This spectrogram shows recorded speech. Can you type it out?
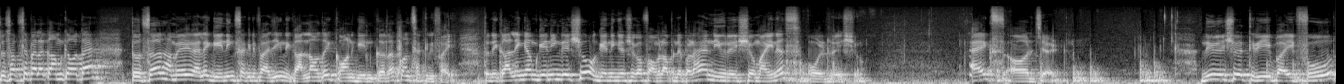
तो सबसे पहला काम क्या होता है? तो सर हमें पहले गेनिंग सेक्रीफाइजिंग निकालना होता है कौन गेन कर रहा है, कौन सेक्रीफाई तो निकालेंगे हम गेनिंग रेशियो और गेनिंग रेशियो का फॉर्मुला आपने पढ़ा है new ratio minus old ratio X और Z new ratio three by four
